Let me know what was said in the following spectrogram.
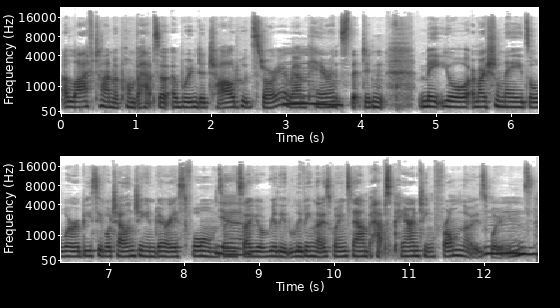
a lifetime upon perhaps a, a wounded childhood story around mm. parents that didn't meet your emotional needs or were abusive or challenging in various forms. Yeah. And so you're really living those wounds now and perhaps parenting from those mm. wounds.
